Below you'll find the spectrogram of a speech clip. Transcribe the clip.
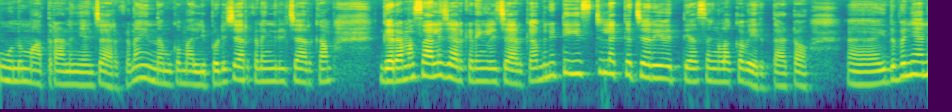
മൂന്നും മാത്രമാണ് ഞാൻ ചേർക്കണം. ഇനി നമുക്ക് മല്ലിപ്പൊടി ചേർക്കണമെങ്കിൽ ചേർക്കാം. ഗരം മസാല ചേർക്കണമെങ്കിൽ ചേർക്കാം. പിന്നെ ടേസ്റ്റിലൊക്കെ ചെറിയ വ്യത്യാസങ്ങളൊക്കെ വരുത്താം കേട്ടോ ഇതിപ്പോൾ ഞാൻ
